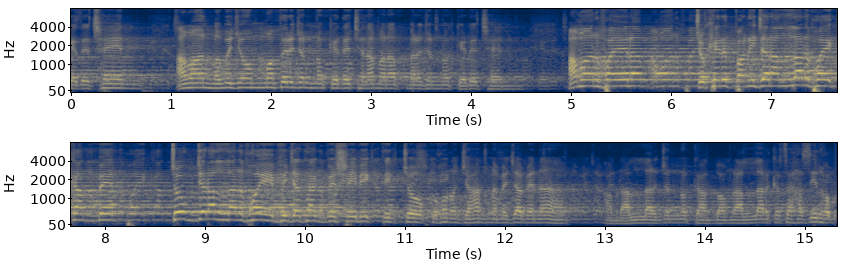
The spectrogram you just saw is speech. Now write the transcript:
কেঁদেছেন। আমার নবীজি উম্মতের জন্য কেঁদেছেন, আমার আপনার জন্য কেঁদেছেন। আমার ভাইয়েরা আমার চোখের পানি যারা আল্লাহর ভয়ে কাঁদবে, চোখ যারা আল্লাহর ভয়ে ভেজা থাকবে, সেই ব্যক্তির চোখ কখনো জাহান নামে যাবে না। আমরা আল্লাহর জন্য কাঁদবো, আমরা আল্লাহর কাছে হাজির হব,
